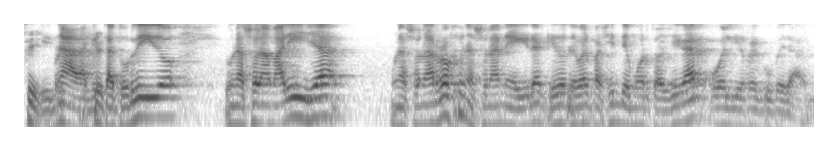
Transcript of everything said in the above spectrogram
Sí, que bueno, nada, que está aturdido, una zona amarilla, una zona roja y una zona negra, que es donde va el paciente muerto al llegar o el irrecuperable.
